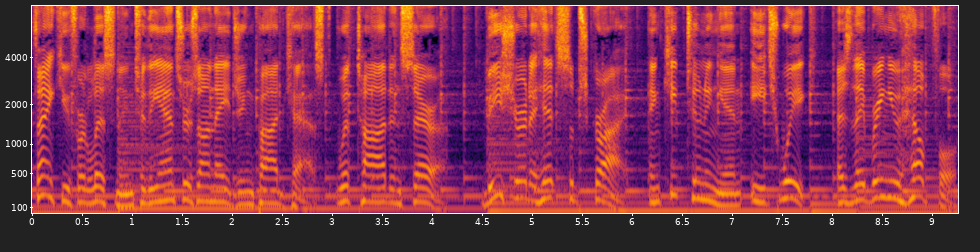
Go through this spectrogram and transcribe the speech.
Thank you for listening to the Answers on Aging podcast with Todd and Sarah. Be sure to hit subscribe and keep tuning in each week as they bring you helpful,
